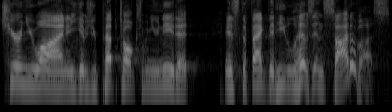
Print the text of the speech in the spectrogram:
cheering you on and He gives you pep talks when you need it. It's the fact that He lives inside of us.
